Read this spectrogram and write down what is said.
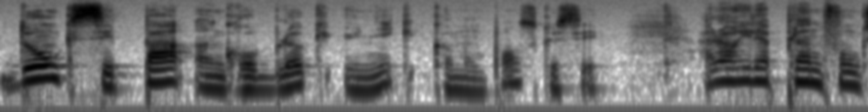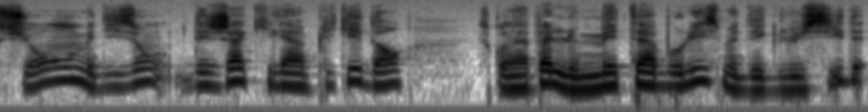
Donc c'est pas un gros bloc unique comme on pense que c'est. Alors il a plein de fonctions, mais disons déjà qu'il est impliqué dans ce qu'on appelle le métabolisme des glucides,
